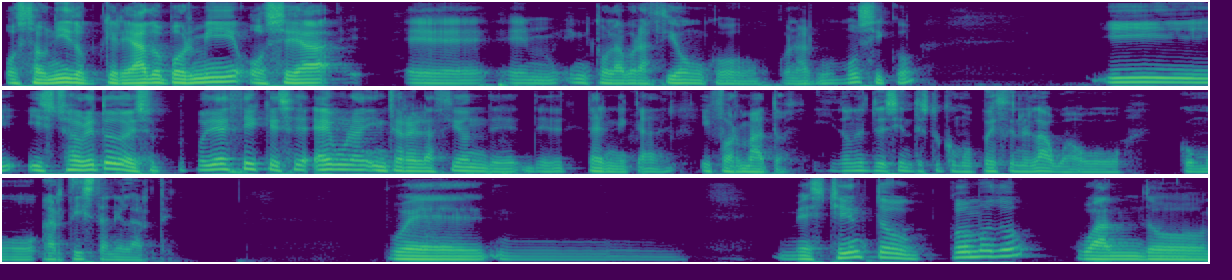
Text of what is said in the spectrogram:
o sonido creado por mí o sea eh, en, en colaboración con algún músico. Y, y sobre todo eso, podría decir que es una interrelación de, de técnicas y formatos. ¿Y dónde te sientes tú como pez en el agua o como artista en el arte? Pues mm, me siento cómodo cuando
